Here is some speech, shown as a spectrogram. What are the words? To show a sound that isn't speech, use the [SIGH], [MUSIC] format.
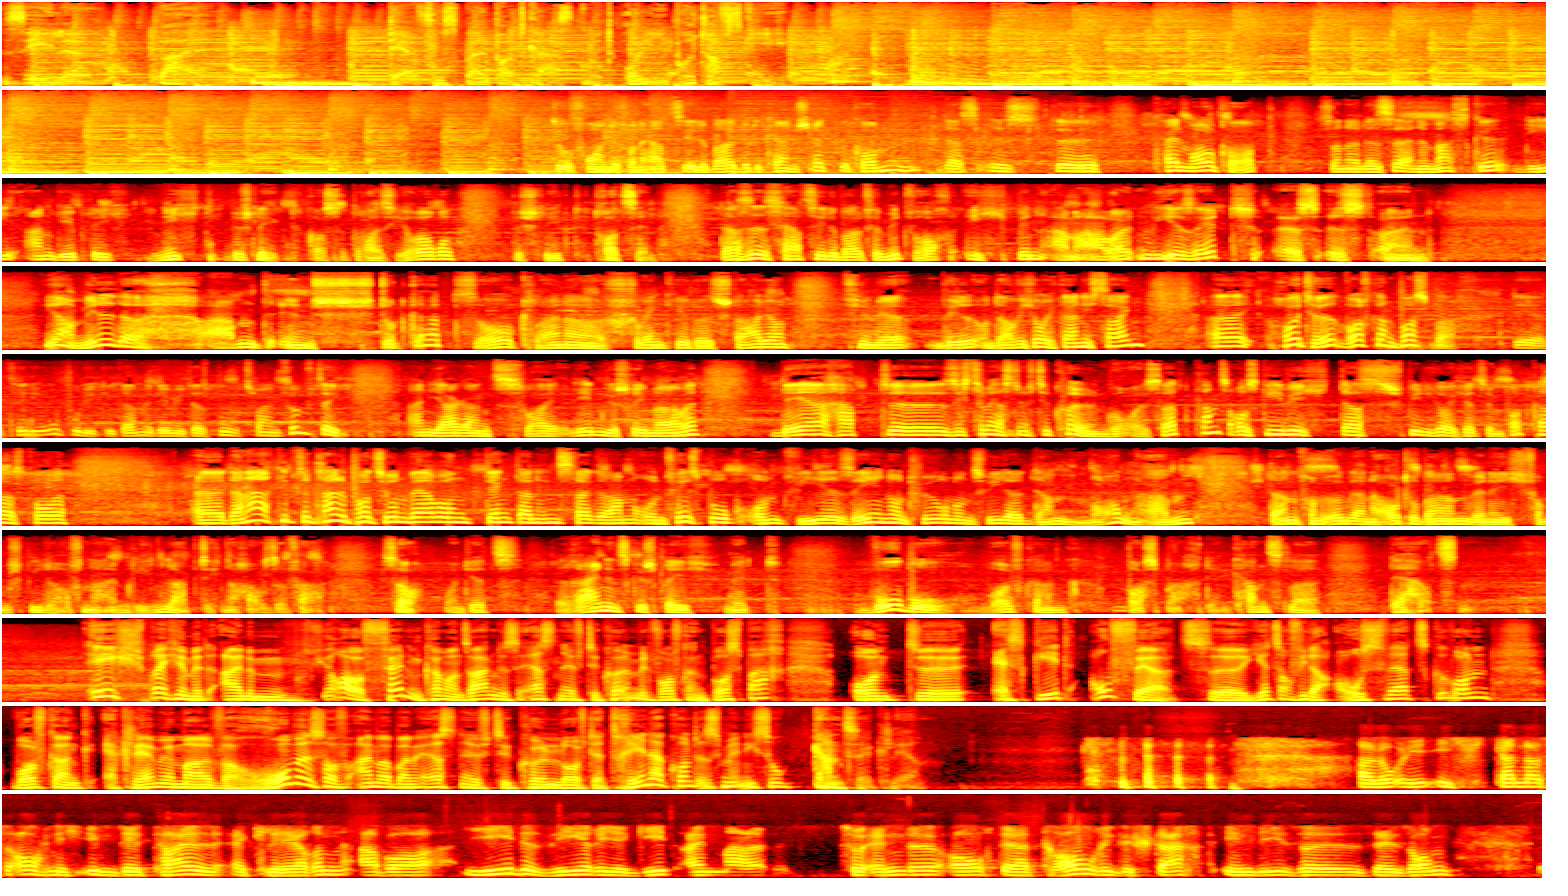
Seele, Ball. Der Fußball-Podcast mit Uli Potowski. So, Freunde von Herz, Seele, Ball, bitte keinen Schreck bekommen. Das ist äh, kein Maulkorb, sondern das ist eine Maske, die angeblich nicht beschlägt. Kostet 30 Euro, beschlägt trotzdem. Das ist Herz, Seele, Ball für Mittwoch. Ich bin am Arbeiten, wie ihr seht. Es ist ein ja, milder Abend in Stuttgart. So, kleiner Schwenk hier durchs Stadion. Viel mehr will und darf ich euch gar nicht zeigen. Äh, heute Wolfgang Bosbach, der CDU-Politiker, mit dem ich das Buch 52, ein Jahrgang 2 Leben geschrieben habe, der hat äh, sich zum ersten FC Köln geäußert. Ganz ausgiebig. Das spiele ich euch jetzt im Podcast vor. Äh, danach gibt es eine kleine Portion Werbung. Denkt an Instagram und Facebook und wir sehen und hören uns wieder dann morgen Abend. Dann von irgendeiner Autobahn, wenn ich vom Spiel Hoffenheim gegen Leipzig nach Hause fahre. So, und jetzt rein ins Gespräch mit Wobo Wolfgang Bosbach, dem Kanzler der Herzen. Ich spreche mit einem ja, Fan, kann man sagen, des ersten FC Köln, mit Wolfgang Bosbach. Und äh, es geht aufwärts. Äh, jetzt auch wieder auswärts gewonnen. Wolfgang, erklär mir mal, warum es auf einmal beim ersten FC Köln läuft. Der Trainer konnte es mir nicht so ganz erklären. [LAUGHS] Hallo, ich kann das auch nicht im Detail erklären, aber jede Serie geht einmal zu Ende. Auch der traurige Start in diese Saison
